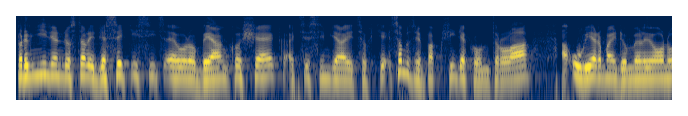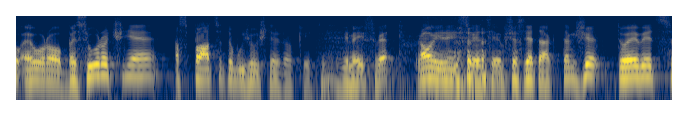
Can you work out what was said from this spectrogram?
První den dostali 10 tisíc euro biankošek, ať si s ním dělají, co chtějí. Samozřejmě pak přijde kontrola a úvěr mají do milionu euro bezúročně a splácet to můžou 4 roky. Jiný svět? No, jiný svět, je, přesně tak. Takže to je věc,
